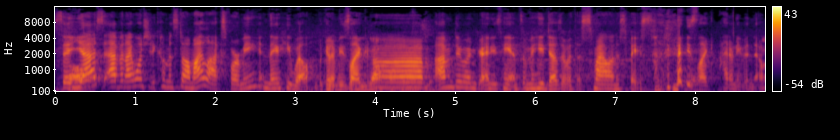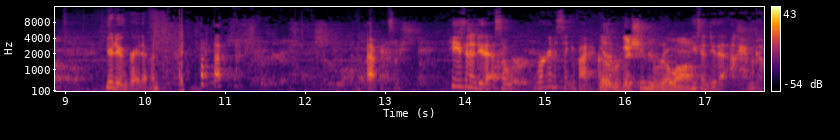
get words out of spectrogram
say Call. yes, Evan. I want you to come install my locks for me, and there he will. Look at him. He's like, um. I'm doing great. And he's handsome. He does it with a smile on his face. he's like, I don't even know. You're doing great, Evan. okay, so he's gonna do that. So we're gonna say goodbye. They're, they should be real long. He's gonna do that. Okay, I'm gonna go.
